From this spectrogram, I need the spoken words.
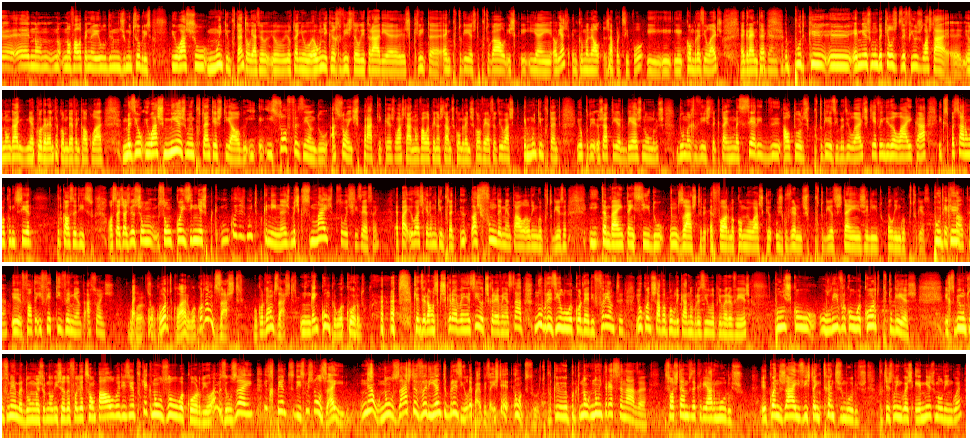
não, não, não vale a pena iludirmos muito sobre isso. Eu acho muito importante, aliás, eu, eu, eu tenho a única revista literária escrita em português de Portugal e, e em, aliás, em que o Manuel já participou e, e com brasileiros, a Granta, a Granta. porque uh, é mesmo um daqueles desafios, lá está, uh, eu não ganho dinheiro com a Granta, como devem calcular, mas eu, eu acho mesmo importante este diálogo e, e só fazendo ações práticas, lá está, não vale a pena estarmos com grandes conversas, eu acho que é muito importante eu, poder, eu já ter 10 números de uma revista que tem uma série de autores portugueses e brasileiros que é vendida lá e cá e que se passaram a conhecer por causa disso. Ou seja, às vezes são, são coisinhas, coisas muito pequeninas, mas que se mais pessoas fizessem, Epá, eu acho que era muito importante. Eu acho fundamental a língua portuguesa e também tem sido um desastre a forma como eu acho que os governos portugueses têm gerido a língua portuguesa. Porque o que é que falta? Eh, falta efetivamente ações. Bem, o acordo, claro, o acordo é um desastre. O acordo é um desastre. Ninguém cumpre o acordo. Quer dizer, há uns que escrevem assim, outros escrevem assado. No Brasil o acordo é diferente. Eu, quando estava a publicar no Brasil a primeira vez, pus com o, o, livro com o acordo português. E recebi um telefonema de uma jornalista da Folha de São Paulo a dizer porquê é que não usou o acordo? E eu, ah, mas eu usei. E de repente disse, mas não usei. Não, não usaste a variante Brasil. Epá, eu pensei, isto é, é um absurdo, porque, porque não, não interessa nada. Só estamos a criar muros. Eh, quando já existem tantos muros, porque as línguas é a mesma língua,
